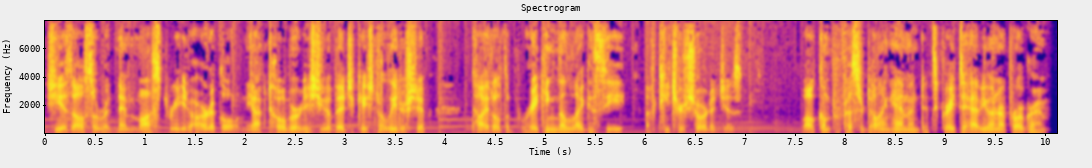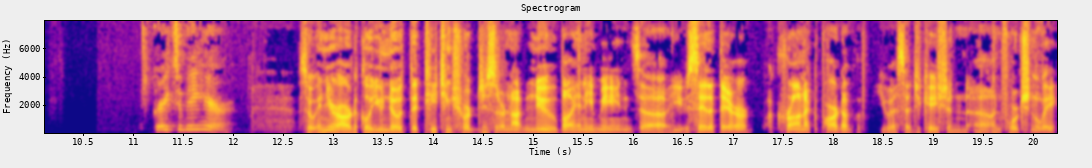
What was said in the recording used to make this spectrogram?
She has also written a must read article in the October issue of Educational Leadership titled Breaking the Legacy of Teacher Shortages. Welcome, Professor Darling Hammond. It's great to have you on our program. Great to be here. So, in your article, you note that teaching shortages are not new by any means. Uh, you say that they are a chronic part of U.S. education, uh, unfortunately.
